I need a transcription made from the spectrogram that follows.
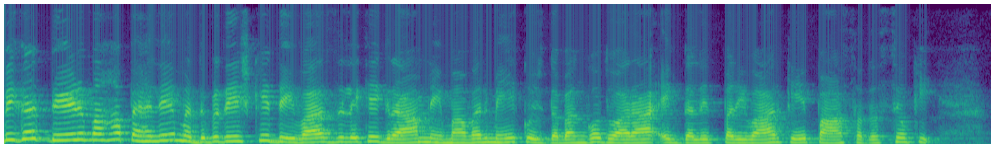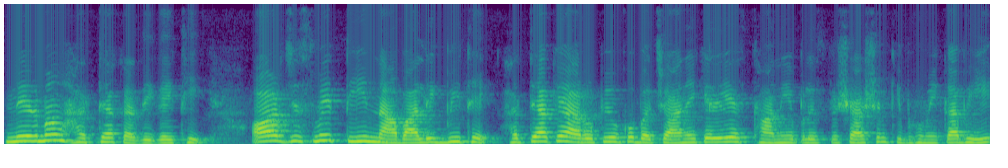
विगत डेढ़ माह पहले मध्य प्रदेश के देवास ज़िले के ग्राम नेमावर में कुछ दबंगों द्वारा एक दलित परिवार के पाँच सदस्यों की निर्मम हत्या कर दी गई थी। और जिसमें तीन नाबालिग भी थे। हत्या के आरोपियों को बचाने के लिए स्थानीय पुलिस प्रशासन की भूमिका भी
